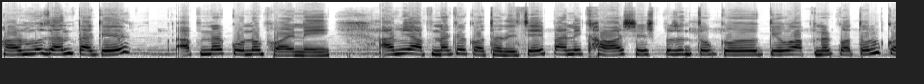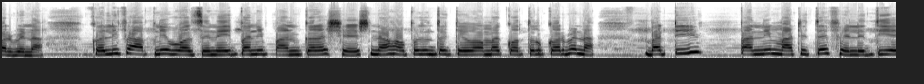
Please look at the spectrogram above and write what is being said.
হরমুজান তাকে আপনার কোনো ভয় নেই। আমি আপনাকে কথা দিচ্ছি, এই পানি খাওয়া শেষ পর্যন্ত কেউ আপনার কতল করবে না। খলিফা, আপনি বলছেন এই পানি পান করা শেষ না হওয়া পর্যন্ত কেউ আমায় কতল করবে না। বাটি পানি মাটিতে ফেলে দিয়ে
